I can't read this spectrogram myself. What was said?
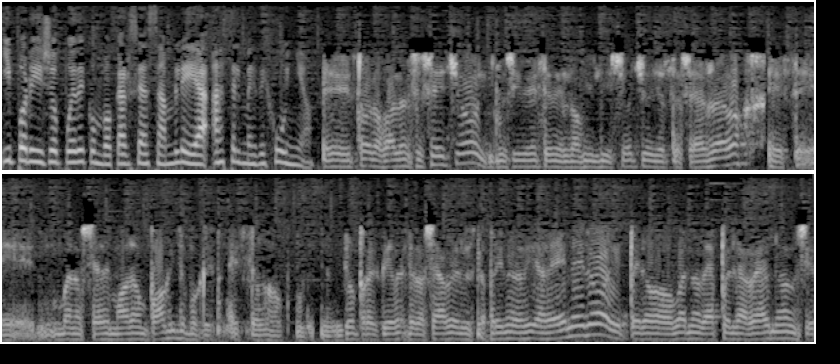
y por ello puede convocarse a asamblea hasta el mes de junio. Eh, todos los balances hechos, inclusive este del 2018 ya está cerrado. Este, bueno, se ha demorado un poquito porque esto yo prácticamente lo cerré los primeros días de enero, pero bueno, después la reunión se,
